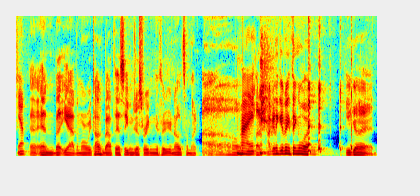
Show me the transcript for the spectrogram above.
Yeah. And but yeah, the more we talk about this, even just reading through your notes, I'm like, oh, Right. But I'm not going to give anything away. you go ahead.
